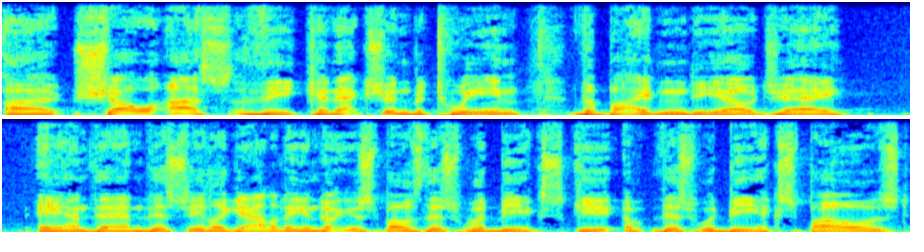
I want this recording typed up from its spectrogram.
uh, show us the connection between the Biden DOJ and then this illegality? And don't you suppose this would be excu- uh, this would be exposed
